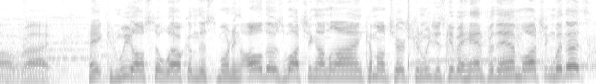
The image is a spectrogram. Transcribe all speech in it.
All right. Hey, can we also welcome this morning all those watching online? Come on, church, can we just give a hand for them watching with us?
